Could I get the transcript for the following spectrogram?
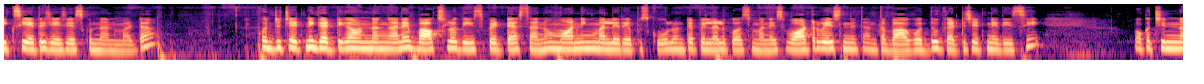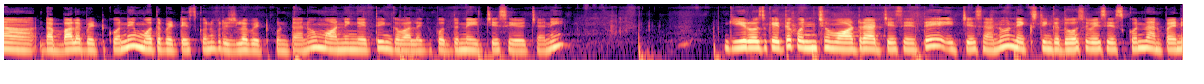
మిక్సీ అయితే చేసేసుకున్నాను అనమాట కొంచెం చట్నీ గట్టిగా ఉండంగానే బాక్స్లో తీసి పెట్టేస్తాను. మార్నింగ్ మళ్ళీ రేపు స్కూల్ ఉంటే పిల్లల కోసం అనేసి. వాటర్ వేసింది అంత బాగొద్దు. గట్టి చట్నీ తీసి ఒక చిన్న డబ్బాలో పెట్టుకొని మూత పెట్టేసుకొని ఫ్రిడ్జ్లో పెట్టుకుంటాను. మార్నింగ్ అయితే ఇంకా వాళ్ళకి పొద్దున్నే ఇచ్చేసేయొచ్చని ఈ రోజుకైతే కొంచెం వాటర్ యాడ్ చేసి అయితే ఇచ్చేసాను. నెక్స్ట్ ఇంకా దోశ వేసేసుకొని దానిపైన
